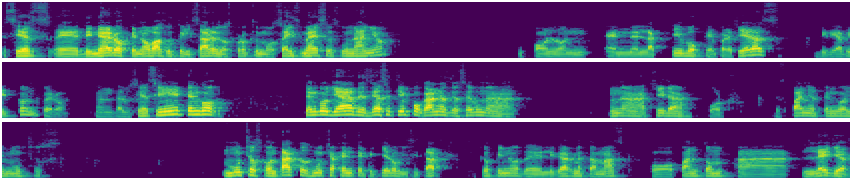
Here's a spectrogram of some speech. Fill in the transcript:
si es eh, dinero que no vas a utilizar en los próximos seis meses, un año, ponlo en el activo que prefieras diría Bitcoin, pero Andalucía sí, tengo, tengo ya desde hace tiempo ganas de hacer una, una gira por España. Tengo ahí muchos, muchos contactos, mucha gente que quiero visitar. ¿Qué opino de ligar Metamask o Phantom a Ledger?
